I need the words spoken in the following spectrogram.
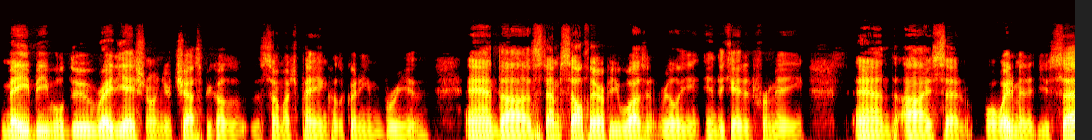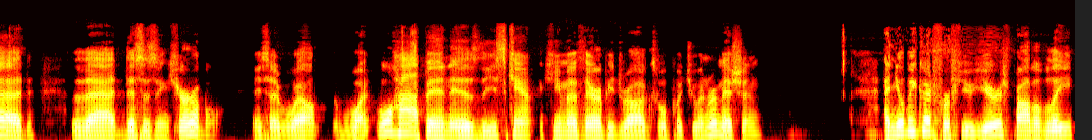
Maybe we'll do radiation on your chest because of so much pain because I couldn't even breathe. And uh, stem cell therapy wasn't really indicated for me. And I said, well, wait a minute. You said that this is incurable. And he said, well, what will happen is these chemotherapy drugs will put you in remission and you'll be good for a few years probably,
